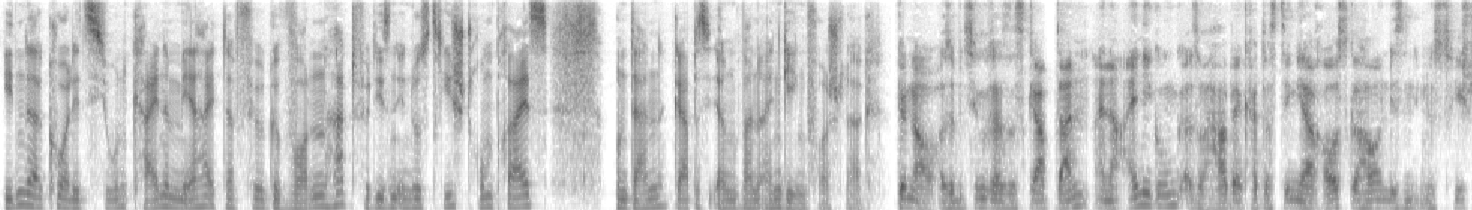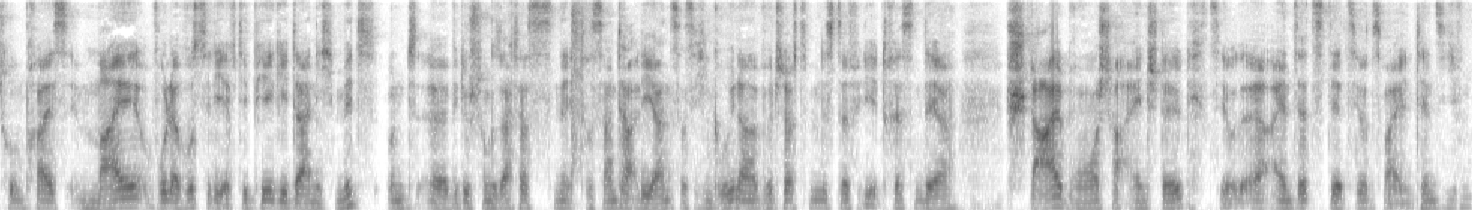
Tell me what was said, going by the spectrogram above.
in der Koalition keine Mehrheit dafür gewonnen hat, für diesen Industriestrompreis. Und dann gab es irgendwann einen Gegenvorschlag. Genau, also beziehungsweise es gab dann eine Einigung. Also Habeck hat das Ding ja rausgehauen, diesen Industriestrompreis im Mai, obwohl er wusste, die FDP geht da nicht mit. Und äh, wie du schon gesagt hast, eine interessante Allianz, dass sich ein grüner Wirtschaftsminister für die Interessen der Stahlbranche einstellt, äh, einsetzt, der CO2-intensiven.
